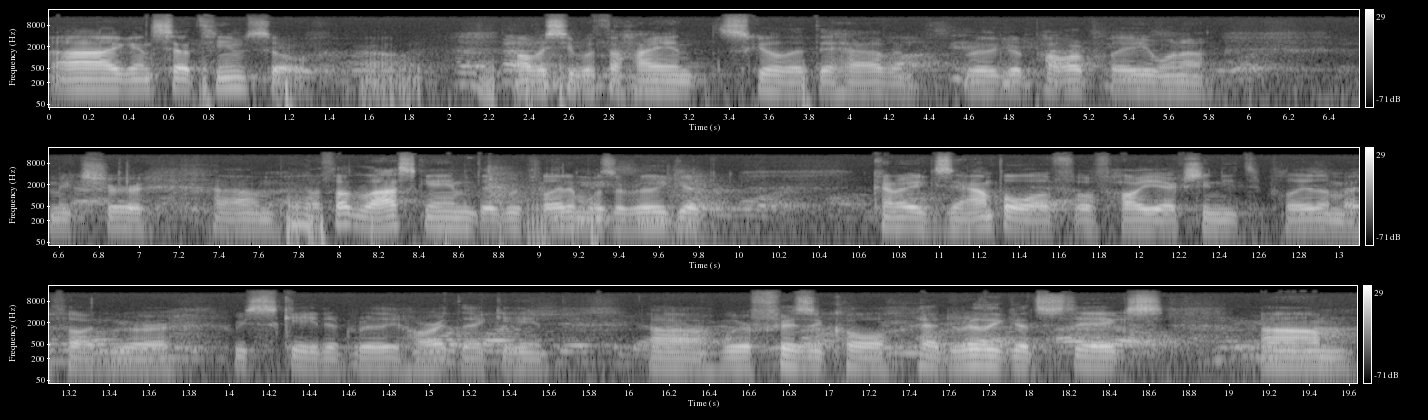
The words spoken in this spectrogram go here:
uh, against that team. So um, obviously with the high end skill that they have and really good power play, you want to make sure. Um, I thought the last game that we played them was a really good kind of example of, of how you actually need to play them. I thought we were we skated really hard that game. Uh, we were physical, had really good stakes, um,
